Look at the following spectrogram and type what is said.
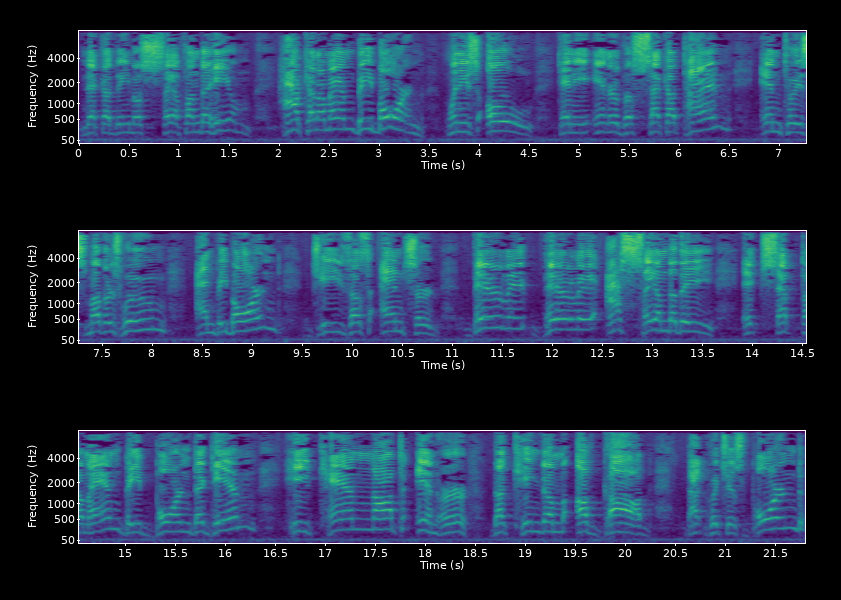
Nicodemus saith unto him, How can a man be born when he's old? Can he enter the second time into his mother's womb and be born? Jesus answered, Verily, verily, I say unto thee, except a man be born again, he cannot enter the kingdom of God. That which is born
